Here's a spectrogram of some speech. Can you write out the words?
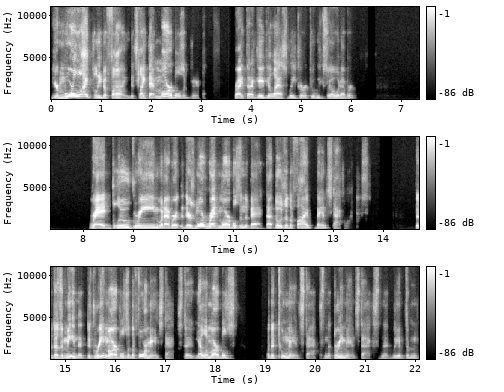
you're more likely to find it's like that marbles example, right? That I gave you last week or two weeks ago, whatever red, blue, green, whatever. There's more red marbles in the bag. That those are the five man stack lines. That doesn't mean that the green marbles are the four man stacks. The yellow marbles are the two man stacks and the three man stacks. And that we have some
